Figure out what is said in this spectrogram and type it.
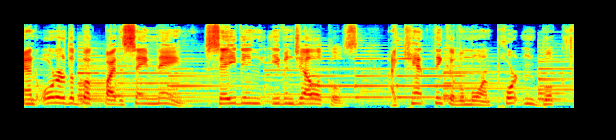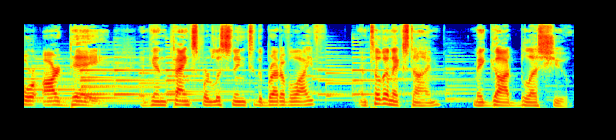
and order the book by the same name, Saving Evangelicals. I can't think of a more important book for our day. Again, thanks for listening to the Bread of Life. Until the next time, may God bless you.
